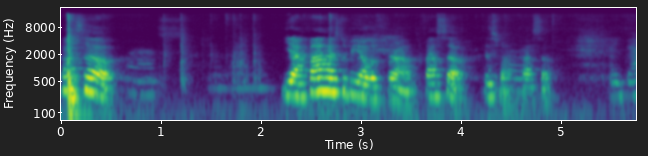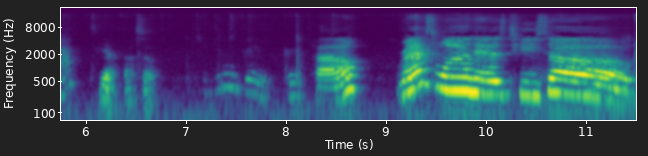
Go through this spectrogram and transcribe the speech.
Faso. Yeah, fa has to be on the front. Faso. This one, faso. Like that? Yeah. I very good. How? Next one is tiso.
